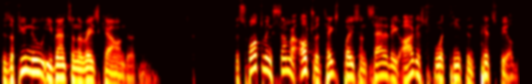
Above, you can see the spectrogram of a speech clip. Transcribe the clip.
There's a few new events on the race calendar. The Sweltering Summer Ultra takes place on Saturday, August 14th in Pittsfield.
